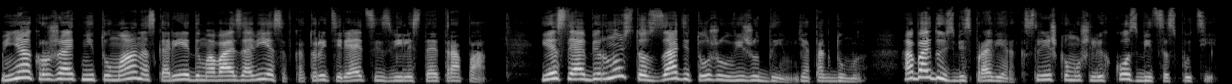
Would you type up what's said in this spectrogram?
Меня окружает не туман, а скорее дымовая завеса, в которой теряется извилистая тропа. Если обернусь, то сзади тоже увижу дым, я так думаю. Обойдусь без проверок, слишком уж легко сбиться с пути.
